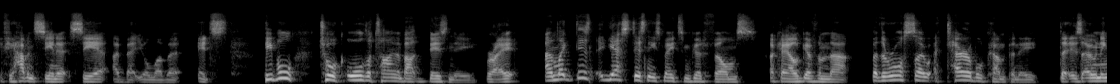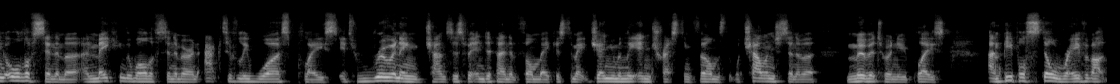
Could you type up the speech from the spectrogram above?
If you haven't seen it, see it. I bet you'll love it. It's people talk all the time about Disney, right? And like yes, Disney's made some good films. Okay, I'll give them that. But they're also a terrible company that is owning all of cinema and making the world of cinema an actively worse place. It's ruining chances for independent filmmakers to make genuinely interesting films that will challenge cinema, move it to a new place and people still rave about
